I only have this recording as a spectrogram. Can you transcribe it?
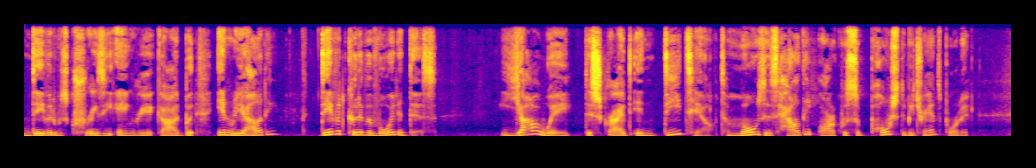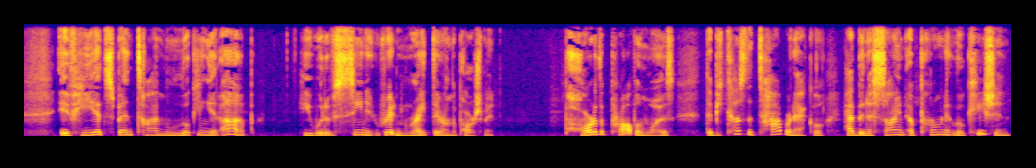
David was crazy angry at God, but in reality, David could have avoided this. Yahweh described in detail to Moses how the ark was supposed to be transported. If he had spent time looking it up, he would have seen it written right there on the parchment. Part of the problem was that because the tabernacle had been assigned a permanent location,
